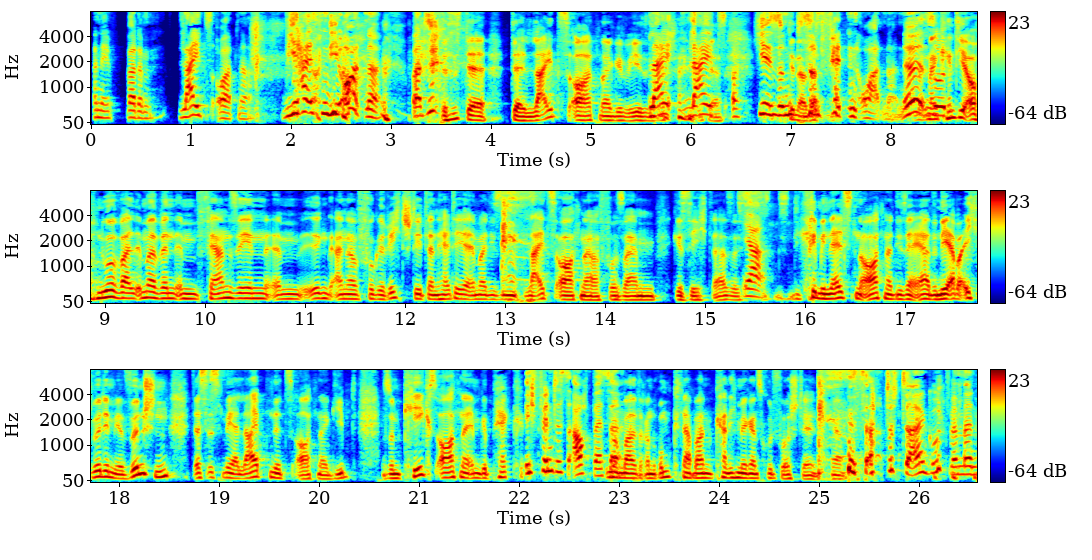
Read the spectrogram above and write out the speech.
ah nee, warte, Leitsordner. Wie heißen die Ordner? Warte. Das ist der, der Leitsordner gewesen. Le Leits Hier so, genau, so einen fetten Ordner. Ne? Man so. kennt die auch nur, weil immer, wenn im Fernsehen ähm, irgendeiner vor Gericht steht, dann hält er ja immer diesen Leitsordner vor seinem Gesicht. Also es ja. sind die kriminellsten Ordner dieser Erde. Nee, aber ich würde mir wünschen, dass es mehr Leibniz-Ordner gibt. So ein Keksordner im Gepäck. Ich finde es auch besser. Mal dran rumknabbern, kann ich mir ganz gut vorstellen. Ja. ist auch total gut, wenn man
